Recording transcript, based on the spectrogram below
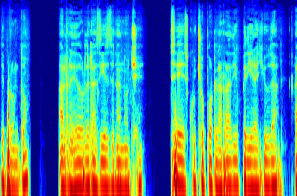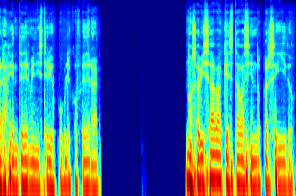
De pronto, alrededor de las diez de la noche, se escuchó por la radio pedir ayuda a la gente del Ministerio Público Federal. Nos avisaba que estaba siendo perseguido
